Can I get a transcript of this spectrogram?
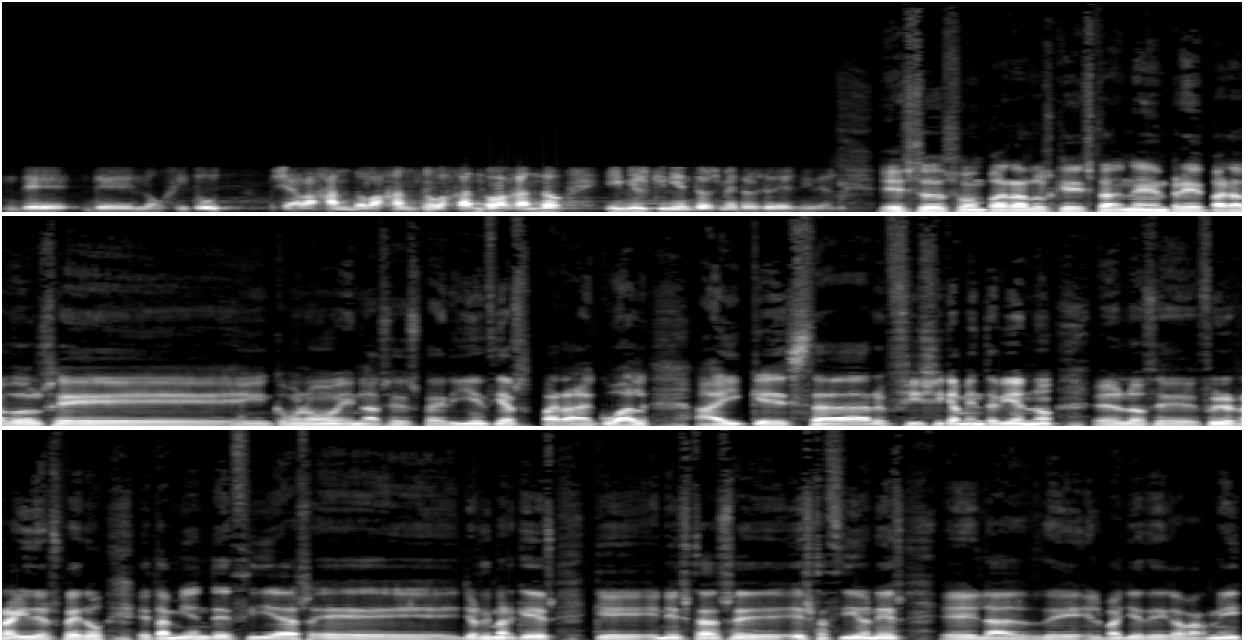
de longitud o sea, bajando, bajando, bajando, bajando y 1500 metros de desnivel. Estos son para los que están eh, preparados, eh, como no, en las experiencias para la cual hay que estar físicamente bien, ¿no? Eh, los de free riders. Pero eh, también decías, Jordi Márquez, que en estas estaciones, las del Valle de Gavarní,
